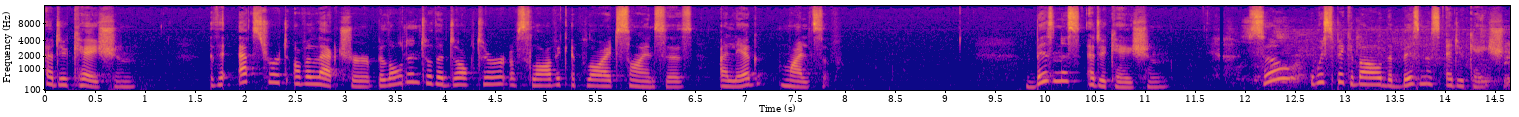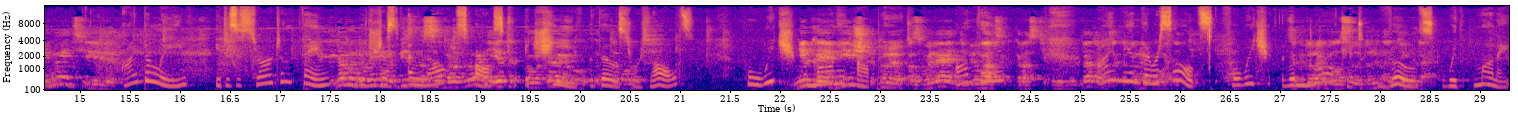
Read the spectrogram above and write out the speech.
Education The excerpt of a lecture belonging to the Doctor of Slavic Applied Sciences, Oleg Maltsev. Business Education so, we speak about the business education. I believe it is a certain thing which just allows us to achieve those results некая money вещь, are которая paid. позволяет Aren't добиваться как раз тех результатов, I за mean the которые платят results деньги. for which the которые market голосуют рынок votes деньгами. with money.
